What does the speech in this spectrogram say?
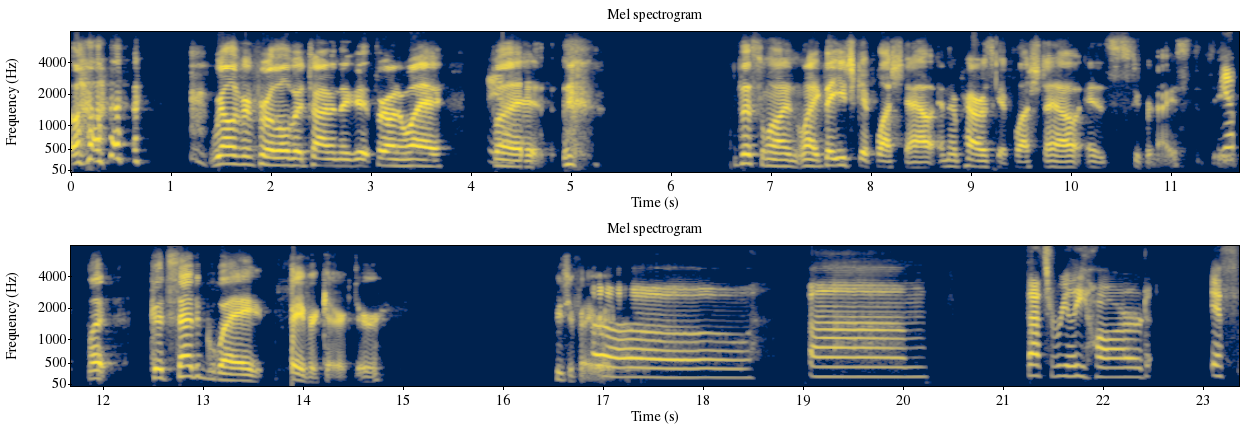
relevant for a little bit of time and they get thrown away. But this one, like they each get fleshed out and their powers get fleshed out. And it's super nice to see. Yep. But good segue, favorite character. Who's your favorite? Oh, um, that's really hard. If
